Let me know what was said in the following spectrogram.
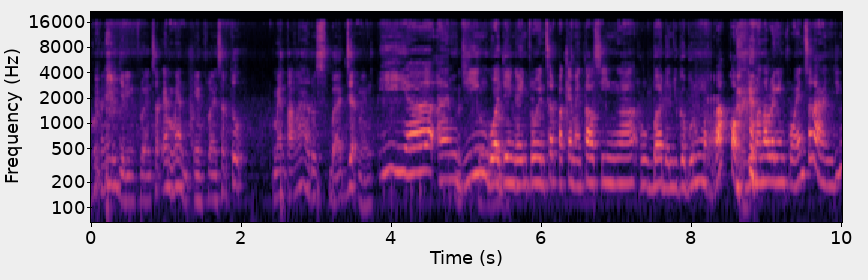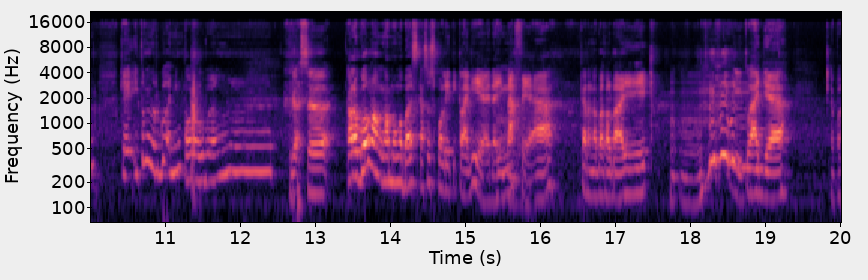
gue pengen jadi influencer. Eh men, influencer tuh mentalnya harus baja men. Iya anjing, gua aja yang gak influencer pakai mental singa, rubah dan juga burung merak kok. Gimana lo yang influencer anjing? Kayak itu menurut gua anjing tolol banget. Nggak se Kalau gua nggak mau ngebahas kasus politik lagi ya, udah enough ya. Karena nggak bakal baik. Mm-mm. itu aja. Apa?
